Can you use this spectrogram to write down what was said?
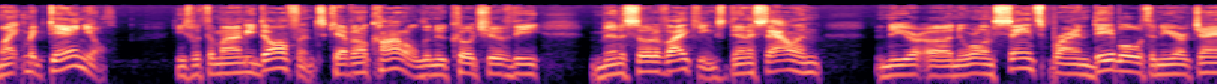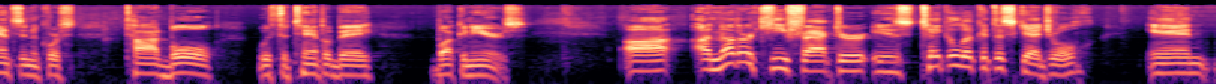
Mike McDaniel, he's with the Miami Dolphins. Kevin O'Connell, the new coach of the Minnesota Vikings, Dennis Allen, the New York uh, New Orleans Saints, Brian Daboll with the New York Giants, and of course Todd Bowles with the Tampa Bay Buccaneers. Uh, another key factor is take a look at the schedule, and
